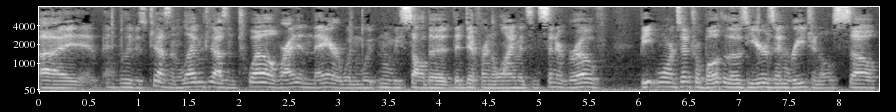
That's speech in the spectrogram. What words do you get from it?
Uh, I believe it was 2011, 2012, right in there when we when we saw the the different alignments. And Center Grove beat Warren Central both of those years in regionals. So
